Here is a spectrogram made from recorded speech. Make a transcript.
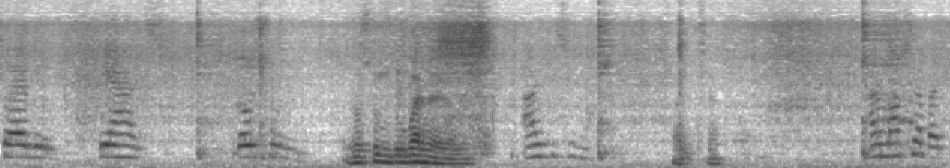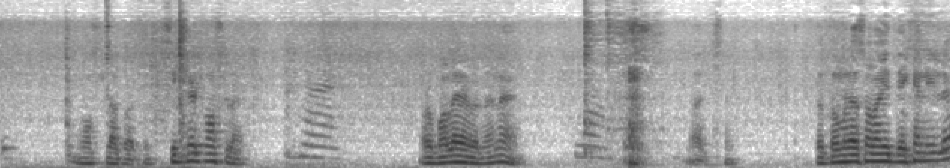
সয়াবিন পেঁয়াজ রসুন। রসুন দুবার হয়ে গেল। আর কিছু না। আচ্ছা। আর মশলাপাতি। মশলা কত সিক্রেট মশলা? হ্যাঁ। ওর বলা যাবে না না? আচ্ছা। তো তোমরা সবাই দেখে নিলে।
